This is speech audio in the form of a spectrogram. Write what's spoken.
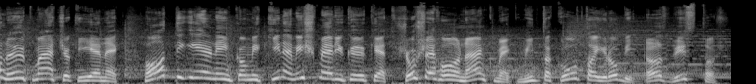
a nők már csak ilyenek. Ha addig élnénk, amíg ki nem ismerjük őket, sose halnánk meg, mint a kótai Robi, az biztos.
